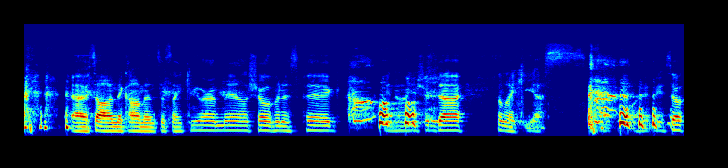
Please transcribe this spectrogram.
i saw in the comments it's like you are a male chauvinist pig you know you should die so i'm like yes people hate me. so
